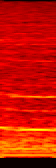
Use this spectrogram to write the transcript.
Ooh.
